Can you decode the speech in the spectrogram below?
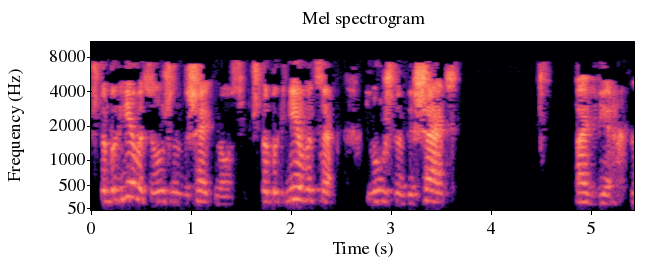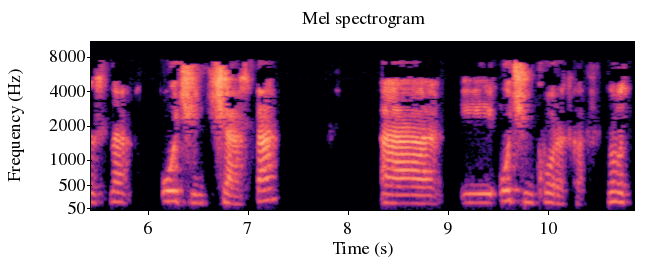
Чтобы гневаться, нужно дышать носом. Чтобы гневаться, нужно дышать поверхностно, очень часто а, и очень коротко. Ну вот,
